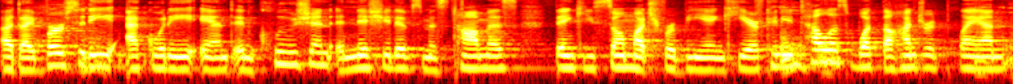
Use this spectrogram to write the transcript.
uh, diversity, equity, and inclusion initiatives. Miss Thomas, thank you so much for being here. Can you tell us what the Hundred Plan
